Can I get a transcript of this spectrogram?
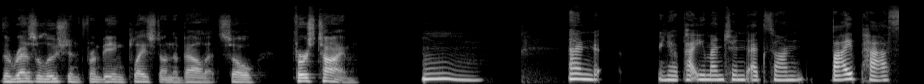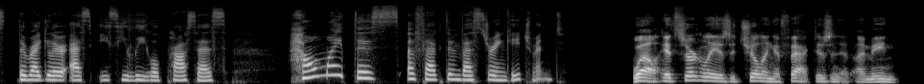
the resolution from being placed on the ballot. So, first time. Mm. And, you know, Pat, you mentioned Exxon bypass the regular SEC legal process. How might this affect investor engagement? Well, it certainly is a chilling effect, isn't it? I mean,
